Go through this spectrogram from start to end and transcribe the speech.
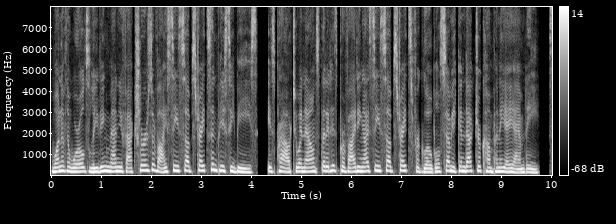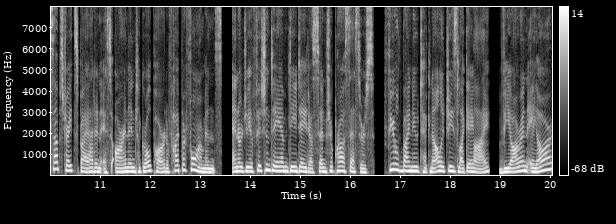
one of the world's leading manufacturers of IC substrates and PCBs, is proud to announce that it is providing IC substrates for global semiconductor company AMD. Substrates by AT&S are an integral part of high-performance, energy-efficient AMD data center processors, fueled by new technologies like AI, VR and AR,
